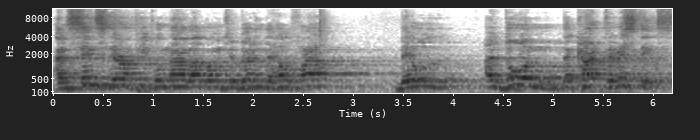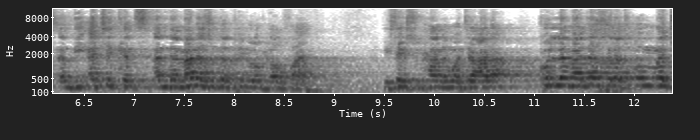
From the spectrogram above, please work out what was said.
And since there are people now that are going to burn in the hellfire, they will adorn the characteristics and the etiquettes and the manners of the people of hellfire. He says subhanahu wa ta'ala, كلما دخلت أمة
